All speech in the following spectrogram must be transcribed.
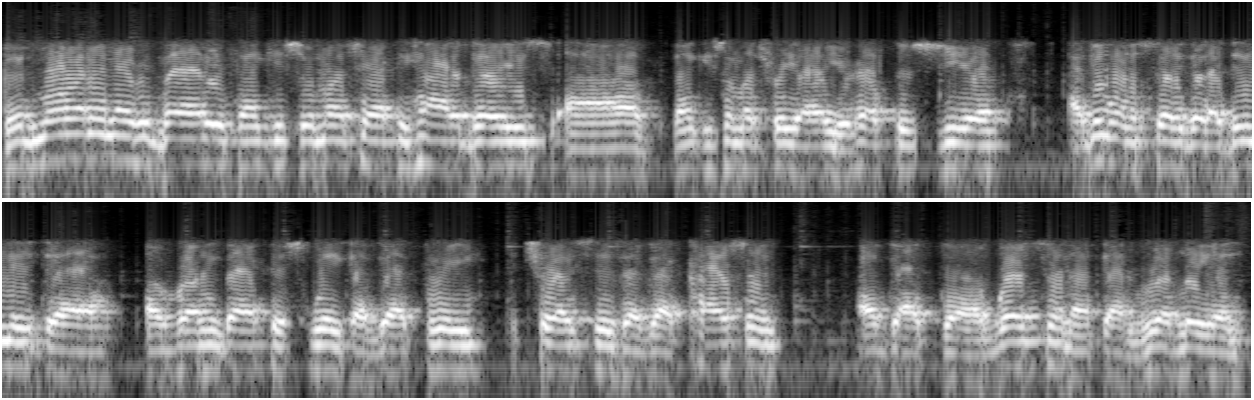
Good morning, everybody. Thank you so much. Happy holidays. Uh, thank you so much for all your help this year. I do want to say that I do need uh, a running back this week. I've got three choices. I've got Carson, I've got uh, Wilson, I've got Ridley, and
